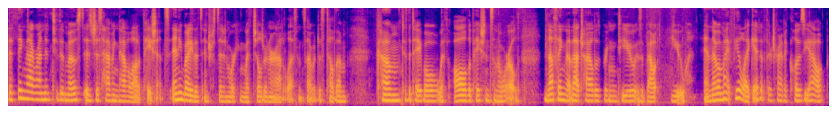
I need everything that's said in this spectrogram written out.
the thing that I run into the most is just having to have a lot of patience. Anybody that's interested in working with children or adolescents, I would just tell them come to the table with all the patience in the world. Nothing that that child is bringing to you is about you. And though it might feel like it if they're trying to close you out,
